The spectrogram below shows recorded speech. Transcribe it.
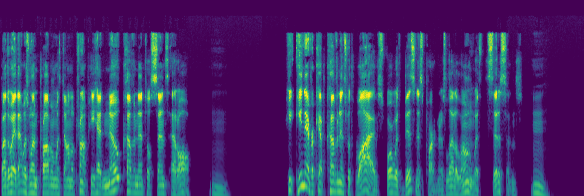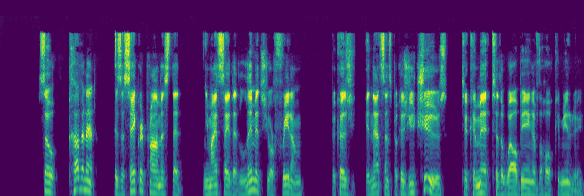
By the way, that was one problem with Donald Trump. He had no covenantal sense at all. Mm. He he never kept covenants with wives or with business partners, let alone with citizens. Mm. So covenant is a sacred promise that you might say that limits your freedom because in that sense because you choose to commit to the well-being of the whole community.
